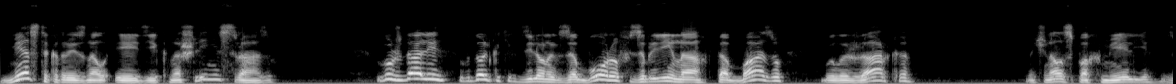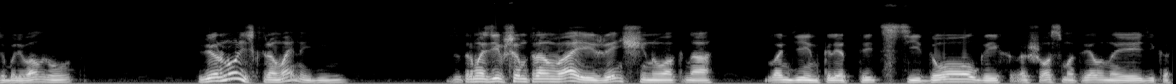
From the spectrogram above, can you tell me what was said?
Место, которое знал Эдик, нашли не сразу. Блуждали вдоль каких-то зеленых заборов, забрели на автобазу, было жарко, Начиналось похмелье, заболевал рот. Вернулись к трамвайной линии. В затормозившем трамвае женщина у окна, блондинка лет тридцати, долго и хорошо смотрела на Эдика.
